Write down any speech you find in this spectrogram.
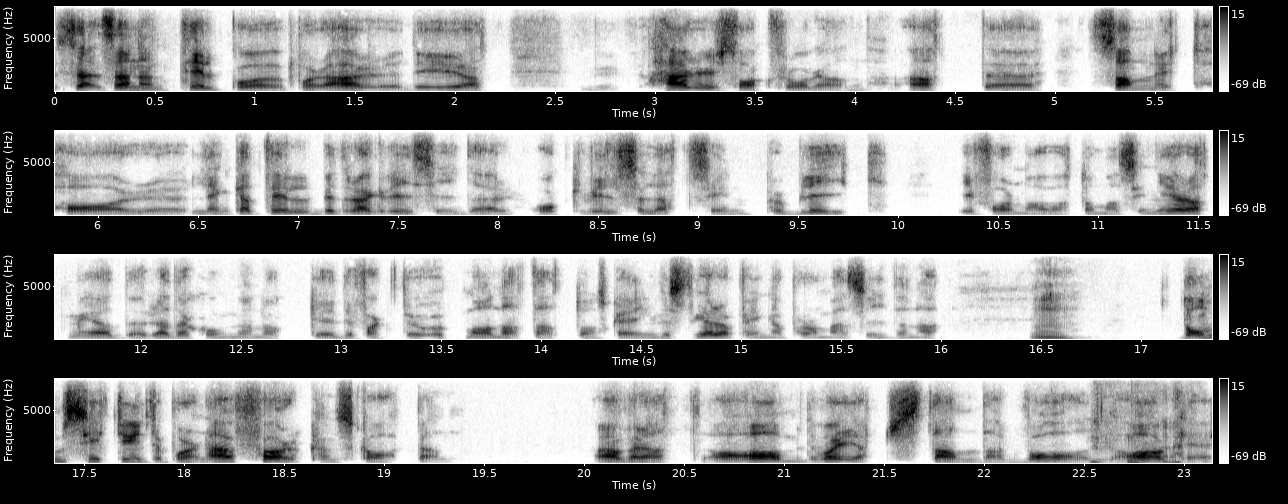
ja. sen, en till på, på det här, det är ju att här är sakfrågan att eh, Samnytt har länkat till bedrägerisidor och vilselett sin publik i form av att de har signerat med redaktionen och de facto uppmanat att de ska investera pengar på de här sidorna. Mm. De sitter ju inte på den här förkunskapen över att jaha, men det var ert standardval. Ja, okay.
